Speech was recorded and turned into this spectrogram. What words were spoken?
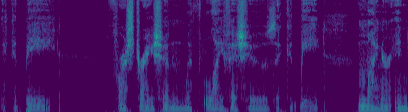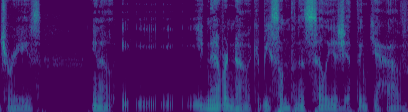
it could be frustration with life issues, it could be minor injuries. You know, you never know. It could be something as silly as you think you have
